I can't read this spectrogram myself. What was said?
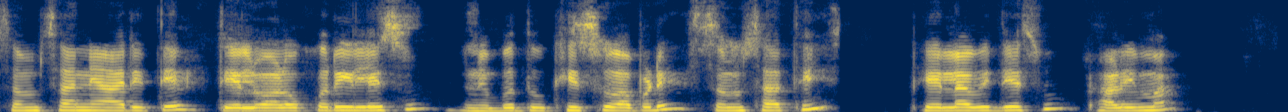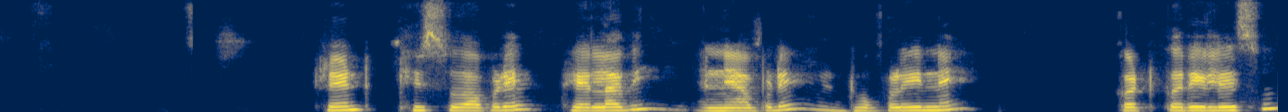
સમસાને આ રીતે તેલવાળો કરી લેશું અને બધું ખીસું આપણે સમસાથી ફેલાવી દેશું થાળીમાં. ફ્રેન્ડ ખીસું આપણે ફેલાવી અને આપણે ઢોકળીને કટ કરી લેશું.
